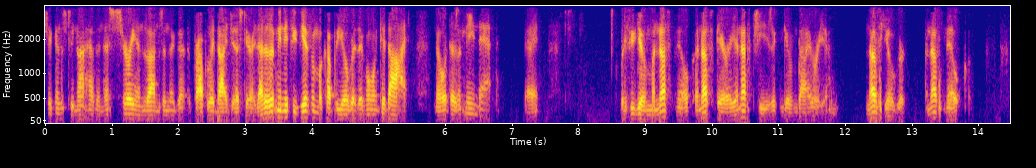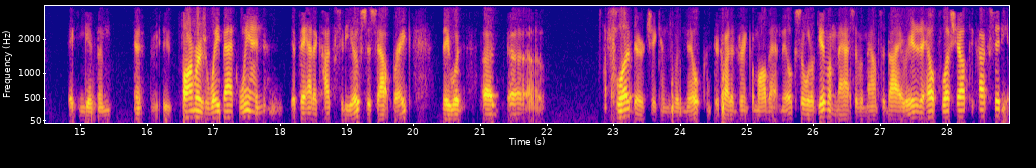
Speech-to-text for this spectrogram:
Chickens do not have the necessary enzymes in their gut to properly digest dairy. That doesn't mean if you give them a cup of yogurt, they're going to die. No, it doesn't mean that. Okay? But if you give them enough milk, enough dairy, enough cheese, it can give them diarrhea. Enough yogurt, enough milk, they can give them. Farmers way back when, if they had a coccidiosis outbreak, they would uh, uh, flood their chickens with milk to try to drink them all that milk. So it'll give them massive amounts of diarrhea to help flush out the coccidia.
